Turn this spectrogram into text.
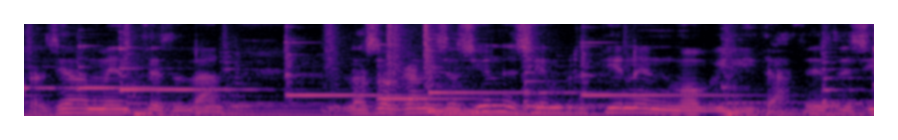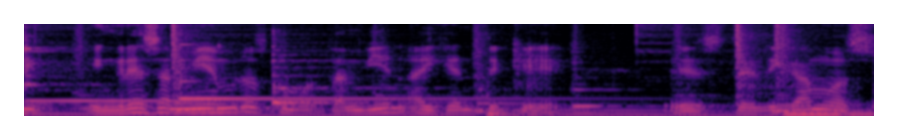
desgraciadamente se dan las organizaciones siempre tienen movilidad, es decir, ingresan miembros como también hay gente que, este, digamos,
